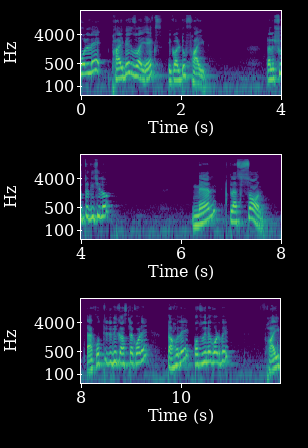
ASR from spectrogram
করলে five x by x equal to five তাহলে সূত্র কী ছিল? ম্যান প্লাস সন একত্রে যদি কাজটা করে তাহলে কত দিনে করবে five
